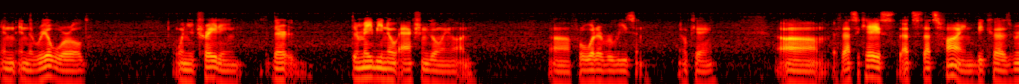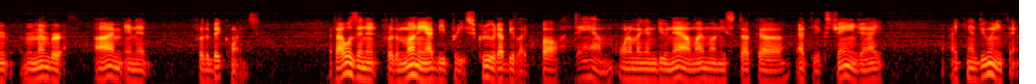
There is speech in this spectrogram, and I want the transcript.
in in the real world, when you're trading, there there may be no action going on uh, for whatever reason. Okay, um, if that's the case, that's that's fine because re remember, I'm in it for the bitcoins. If I was in it for the money, I'd be pretty screwed. I'd be like, well, damn, what am I going to do now? My money's stuck uh, at the exchange, and I I can't do anything.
